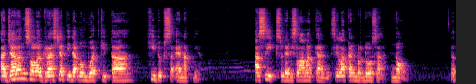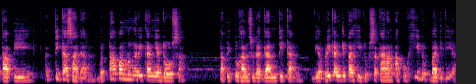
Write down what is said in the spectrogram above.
Ajaran sola gracia tidak membuat kita hidup seenaknya. Asik, sudah diselamatkan, silakan berdosa. No. Tetapi ketika sadar betapa mengerikannya dosa, tapi Tuhan sudah gantikan. Dia berikan kita hidup, sekarang aku hidup bagi dia.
